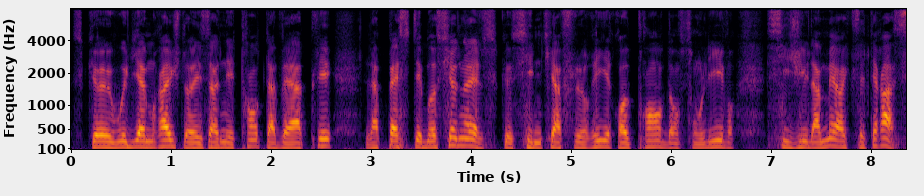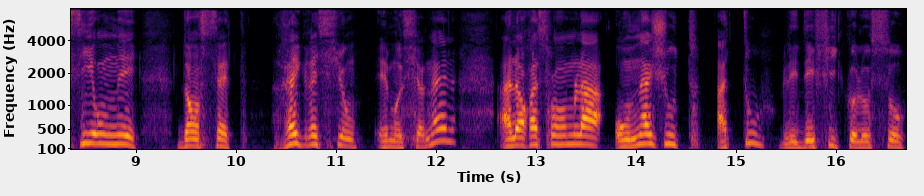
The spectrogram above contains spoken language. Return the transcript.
ce que William Reich dans les années 30 avait appelé la peste émotionnelle, ce que Cynthia Fleury reprend dans son livre Sigil la mer, etc. Si on est dans cette régression émotionnelle, alors à ce moment-là, on ajoute à tous les défis colossaux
